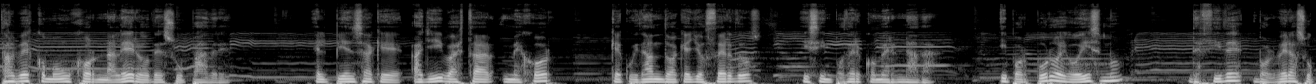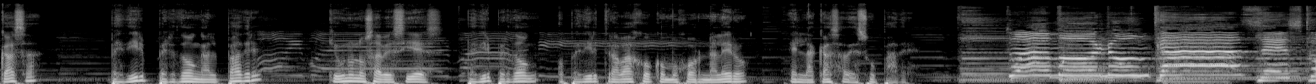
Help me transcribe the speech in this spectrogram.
tal vez como un jornalero de su padre. Él piensa que allí va a estar mejor que cuidando aquellos cerdos y sin poder comer nada. Y por puro egoísmo decide volver a su casa, pedir perdón al Padre, que uno no sabe si es pedir perdón o pedir trabajo como jornalero en la casa de su Padre. Tu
